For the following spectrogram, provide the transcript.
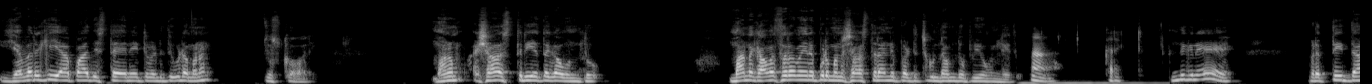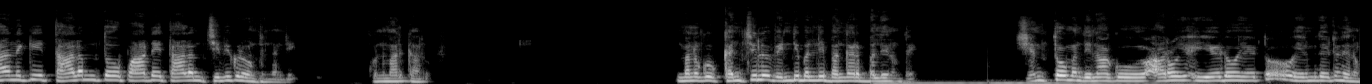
ఎవరికి ఆపాదిస్తాయి అనేటువంటిది కూడా మనం చూసుకోవాలి. మనం అశాస్త్రీయతగా ఉంటూ మనకు అవసరమైనప్పుడు మన శాస్త్రాన్ని పట్టించుకుంటామంటే ఉపయోగం లేదు. కరెక్ట్. అందుకనే ప్రతి దానికి తాళంతో పాటే తాళం చెవి కూడా ఉంటుందండి. కొన్ని మార్గాలు. మనకు కంచిలో వెండి బల్లి బంగారు బల్లి అని ఉంటాయి. ఎంతో మంది నాకు ఆరో ఏడో ఏటో ఎనిమిదో ఏటో నేను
